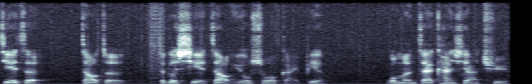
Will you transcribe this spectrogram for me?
接着，照着这个写照有所改变。我们再看下去，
